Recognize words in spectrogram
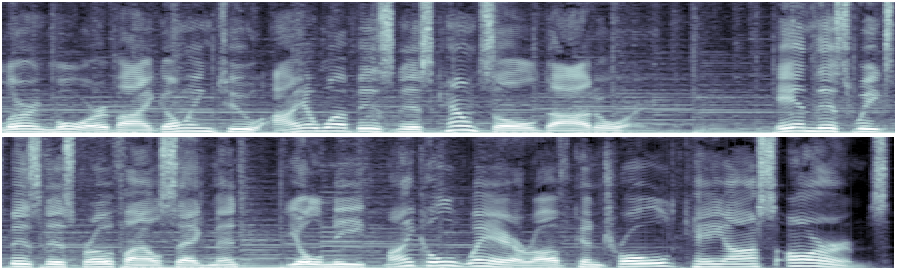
Learn more by going to iowabusinesscouncil.org. In this week's Business Profile segment, you'll meet Michael Ware of Controlled Chaos Arms,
